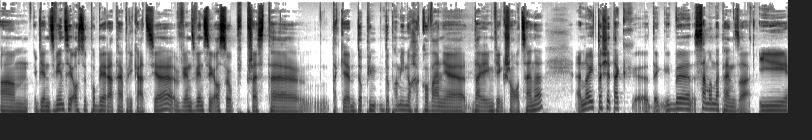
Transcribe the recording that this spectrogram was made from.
um, więc więcej osób pobiera te aplikacje, więc więcej osób przez te takie dopi, dopaminohakowanie daje im większą ocenę. No i to się tak tak jakby samo napędza. I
